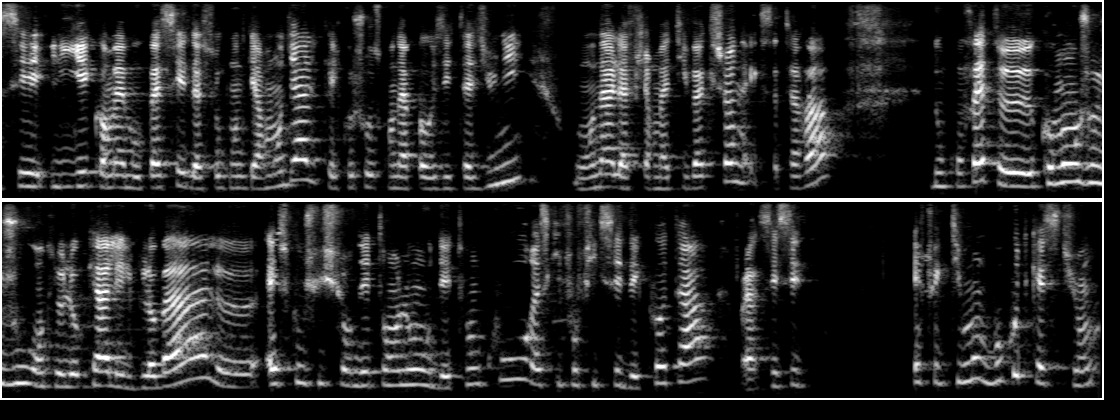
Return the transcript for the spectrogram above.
c'est lié quand même au passé de la Seconde Guerre mondiale, quelque chose qu'on n'a pas aux États-Unis, où on a l'affirmative action, etc. Donc en fait, comment je joue entre le local et le global? Est-ce que je suis sur des temps longs ou des temps courts? Est-ce qu'il faut fixer des quotas? Voilà, effectivement beaucoup de questions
